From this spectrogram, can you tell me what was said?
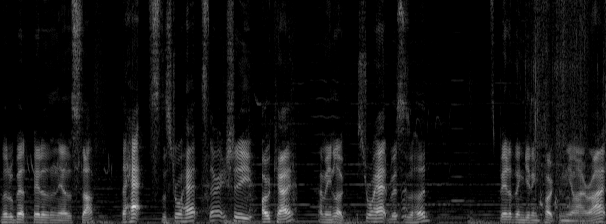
little bit better than the other stuff. The hats, the straw hats, they're actually okay. I mean, look, a straw hat versus a hood, it's better than getting poked in the eye, right?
